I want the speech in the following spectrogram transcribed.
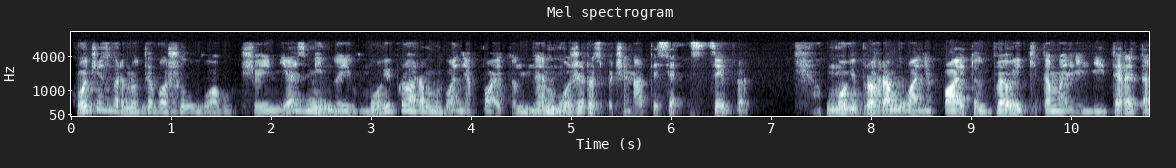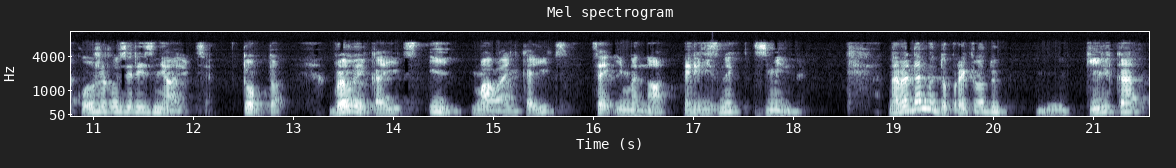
Хочу звернути вашу увагу, що ім'я змінної в мові програмування Python не може розпочинатися з цифр. У мові програмування Python великі та малі літери також розрізняються. Тобто велика X і маленька X це імена різних змінних. Наведемо до прикладу кілька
